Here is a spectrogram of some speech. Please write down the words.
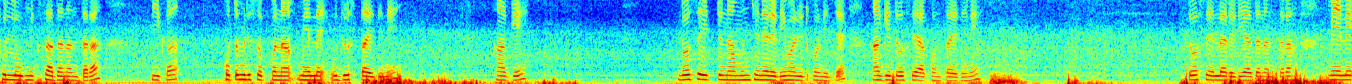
ಫುಲ್ಲು ಮಿಕ್ಸ್ ಆದ ನಂತರ ಈಗ ಕೊತ್ತಂಬರಿ ಸೊಪ್ಪನ್ನು ಮೇಲೆ ಉದುರಿಸ್ತಾ ಇದ್ದೀನಿ. ಹಾಗೆ ದೋಸೆ ಹಿಟ್ಟನ್ನ ಮುಂಚೆನೇ ರೆಡಿ ಮಾಡಿ ಇಟ್ಕೊಂಡಿದ್ದೆ ಹಾಗೆ ದೋಸೆ ಹಾಕ್ಕೊತಾ ಇದ್ದೀನಿ. ದೋಸೆ ಎಲ್ಲ ರೆಡಿಯಾದ ನಂತರ ಮೇಲೆ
